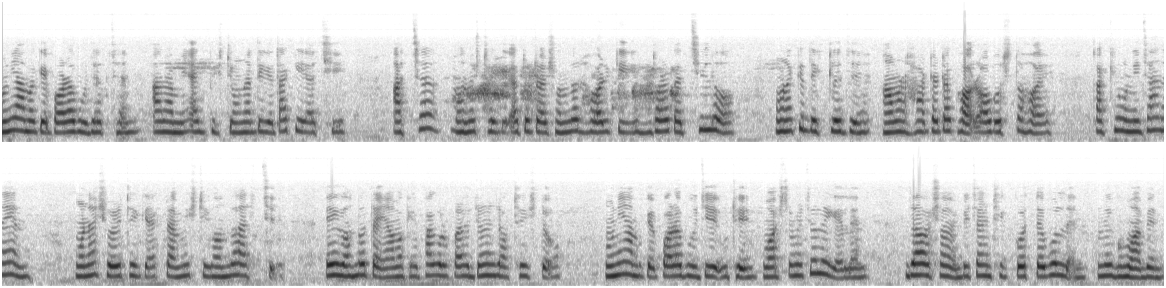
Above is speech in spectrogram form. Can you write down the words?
উনি আমাকে পড়া বোঝাচ্ছেন আর আমি এক দৃষ্টি ওনার দিকে তাকিয়ে আছি। আচ্ছা মানুষটাকে এতটা সুন্দর হওয়ার কি দরকার ছিল? ওনাকে দেখলে যে আমার হার্ট অ্যাটাক হওয়ার অবস্থা হয় তাকে উনি জানেন? ওনার শরীর থেকে একটা মিষ্টি গন্ধ আসছে। এই গন্ধটাই আমাকে পাগল করার জন্য যথেষ্ট। উনি আমাকে পড়া বুঝিয়ে উঠে ওয়াশরুমে চলে গেলেন। যাওয়ার সময় বিছানা ঠিক করতে বললেন, উনি ঘুমাবেন।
